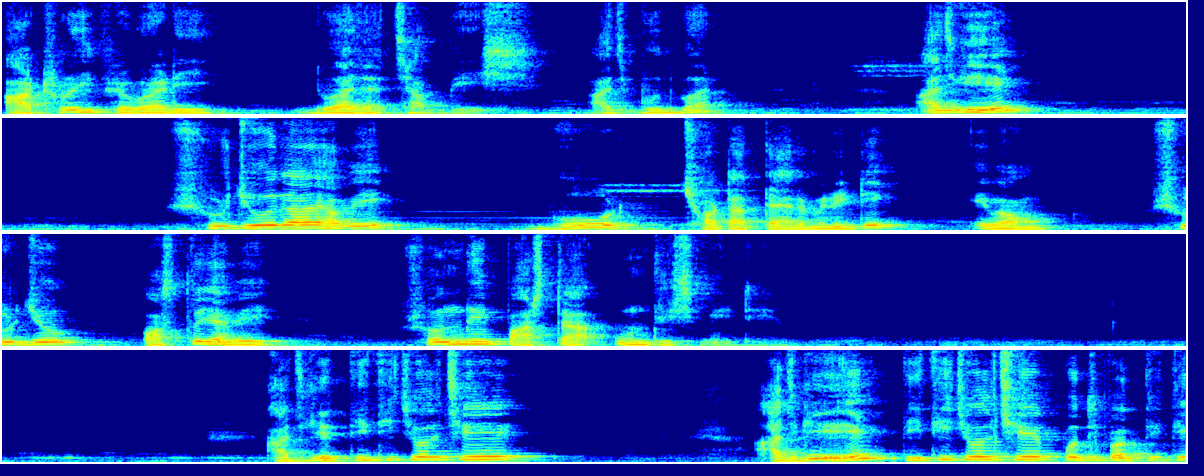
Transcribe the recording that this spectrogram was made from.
আঠেরোই ফেব্রুয়ারি দু হাজার ছাব্বিশ, আজ বুধবার। আজকে সূর্যোদয় হবে ভোর ছটা তেরো মিনিটে এবং সূর্য অস্ত যাবে সন্ধে পাঁচটা উনত্রিশ মিনিটে। আজকে তিথি চলছে। আজকে তিথি চলছে প্রতিপদ তিথি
